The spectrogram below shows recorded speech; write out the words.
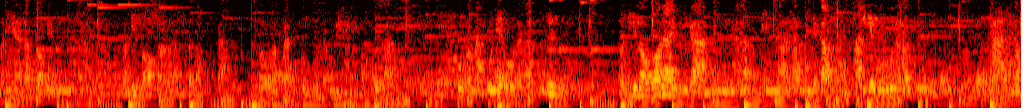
วันนี้นะครับก็เป็นวันที่สองแล้ว เราก็ได้มีการนะครับอ่าทำกิจกรรมฐานเรียนรู้นะครับหกฐานนะครับ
